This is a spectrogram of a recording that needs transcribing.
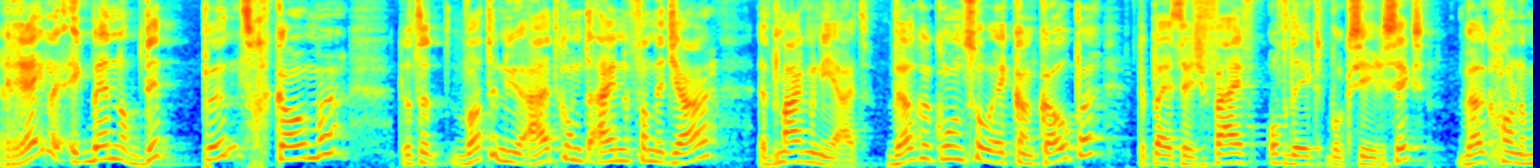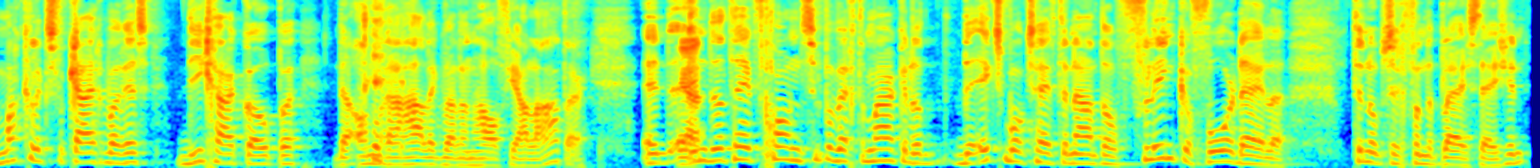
redelijk, ik ben op dit punt gekomen dat het wat er nu uitkomt, het einde van dit jaar. Het maakt me niet uit. Welke console ik kan kopen, de PlayStation 5 of de Xbox Series X. Welke gewoon het makkelijkst verkrijgbaar is, die ga ik kopen. De andere haal ik wel een half jaar later. En, en dat heeft gewoon simpelweg te maken dat de Xbox heeft een aantal flinke voordelen ten opzichte van de PlayStation.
